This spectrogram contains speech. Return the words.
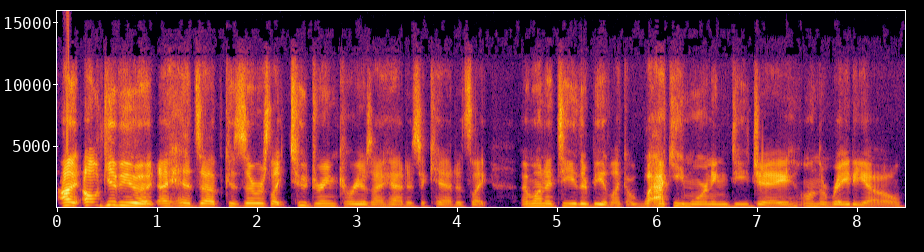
I, will give you a, a heads up because there was like two dream careers I had as a kid. It's like I wanted to either be like a wacky morning DJ on the radio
